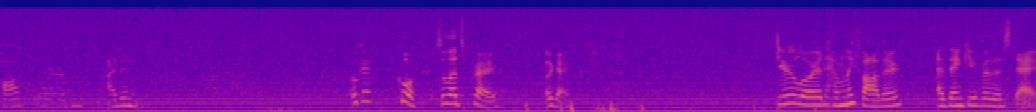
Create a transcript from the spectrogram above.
talk. Or I didn't. Okay, cool. So let's pray. Okay. Dear Lord, Heavenly Father, I thank you for this day.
